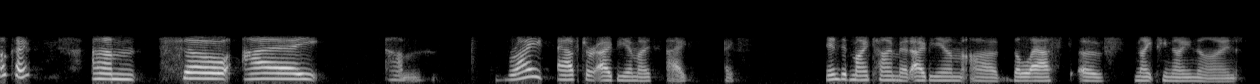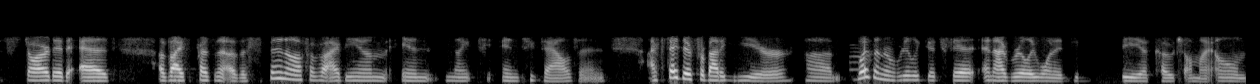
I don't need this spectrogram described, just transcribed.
Okay. Um, so I, um, right after IBM, I, I, I ended my time at IBM uh, the last of 1999. Started as a vice president of a spinoff of IBM in 19, in 2000. I stayed there for about a year. Um, wasn't a really good fit, and I really wanted to be a coach on my own.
